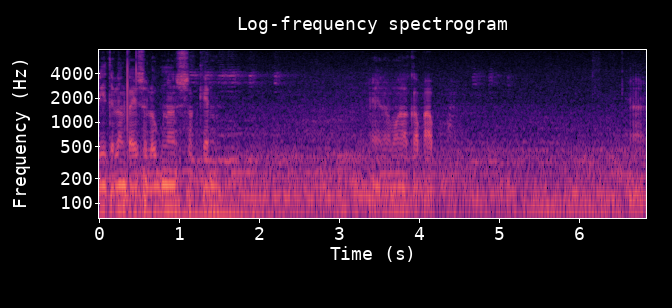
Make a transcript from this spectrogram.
nandito lang tayo sa loob ng sasakyan. Ayan o mga kapapo. Ayan.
